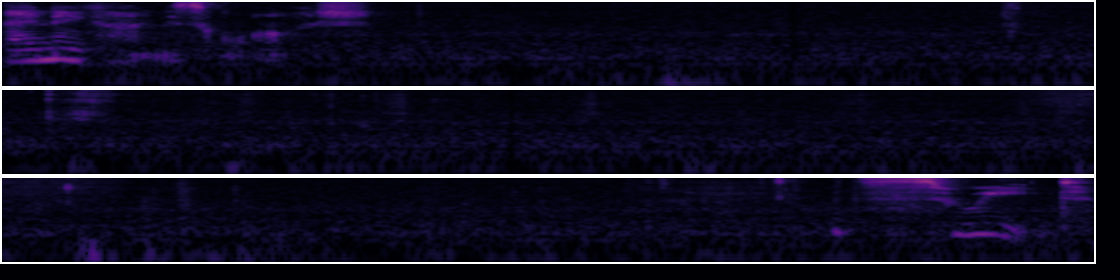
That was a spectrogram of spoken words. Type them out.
Any kind of squash. It's sweet.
